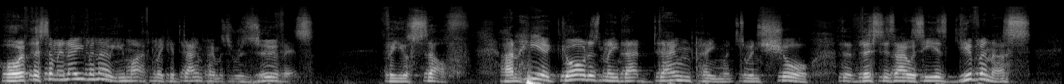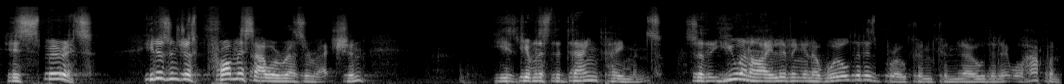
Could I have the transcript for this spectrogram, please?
Or if there's something over now, you might have to make a down payment to reserve it for yourself. And here, God has made that down payment to ensure that this is ours. He has given us His Spirit. He doesn't just promise our resurrection, He has given us the down payment so that you and I, living in a world that is broken, can know that it will happen.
